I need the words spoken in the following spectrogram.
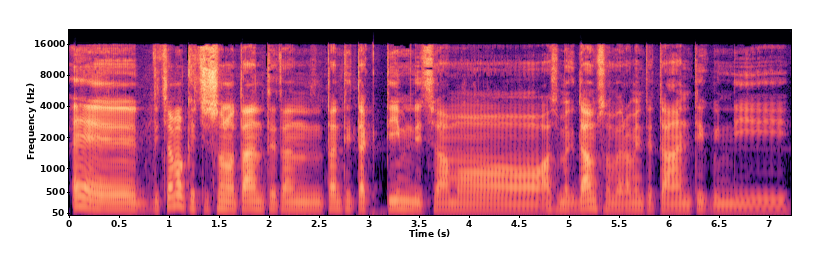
Eh, diciamo che ci sono tante, tan- tanti tag team, diciamo, a SmackDown sono veramente tanti, quindi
